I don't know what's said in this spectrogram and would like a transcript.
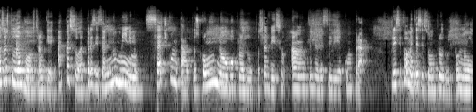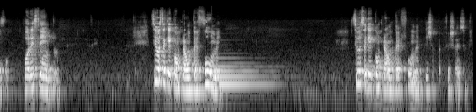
Os estudos mostram que as pessoas precisam, no mínimo, sete contatos com um novo produto ou serviço antes de decidir comprar. Principalmente se é um produto novo. Por exemplo, se você quer comprar um perfume, se você quer comprar um perfume, deixa eu fechar isso aqui.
